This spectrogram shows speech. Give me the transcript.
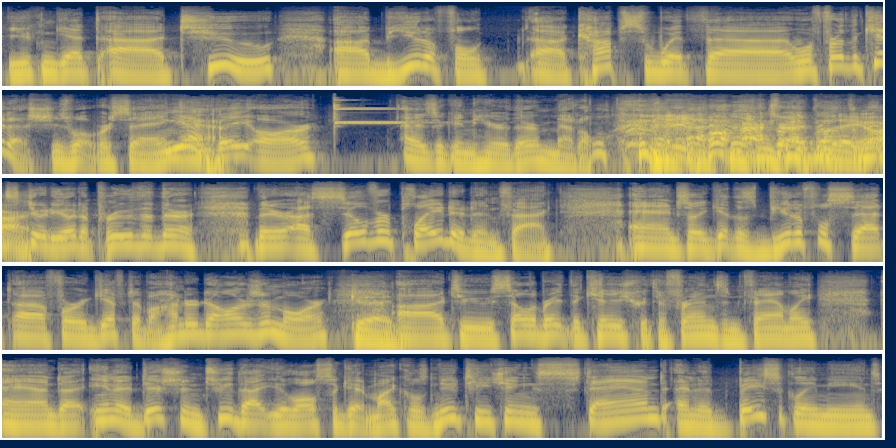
you can get uh, two uh, beautiful uh, cups with, uh, well, for the Kiddush, is what we're saying. Yeah. And they are. As you can hear, they're metal. That's why I brought They them in are. studio to prove that they're they're uh, silver plated, in fact. And so you get this beautiful set uh, for a gift of hundred dollars or more. Good. Uh, to celebrate the Kiddush with your friends and family. And uh, in addition to that, you'll also get Michael's new teaching, Stand, and it basically means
